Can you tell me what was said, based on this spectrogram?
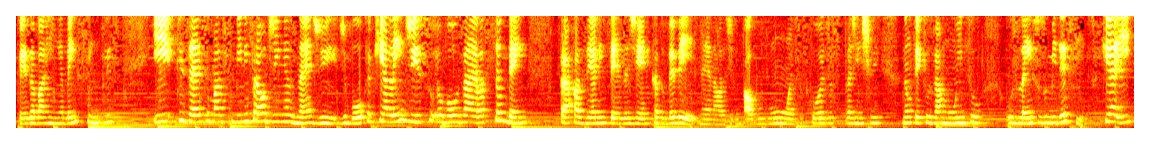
fez a barrinha bem simples e fizesse umas mini fraldinhas, né, de, de boca, que além disso eu vou usar elas também para fazer a limpeza higiênica do bebê, né? Na hora de limpar o bumbum, essas coisas, pra gente não ter que usar muito os lenços umedecidos. E aí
